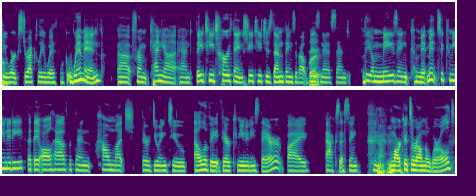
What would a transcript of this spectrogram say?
she works directly with women uh, from Kenya and they teach her things. She teaches them things about right. business and the amazing commitment to community that they all have, but then how much they're doing to elevate their communities there by accessing you know markets around the world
